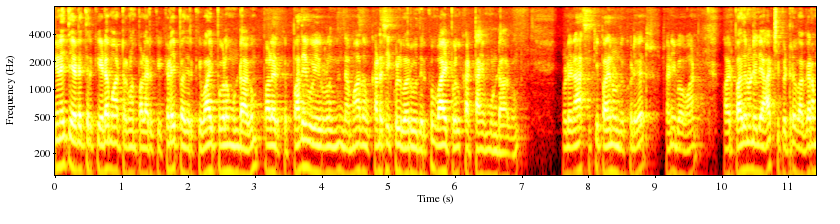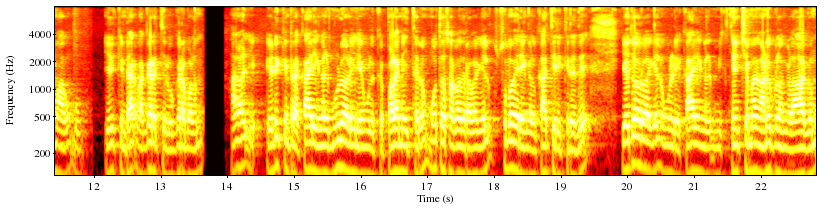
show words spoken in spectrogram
நினைத்த இடத்திற்கு இடமாற்றங்களும் பலருக்கு கிடைப்பதற்கு வாய்ப்புகளும் உண்டாகும். பலருக்கு பதவி உயர்வுகளும் இந்த மாதம் கடைசிக்குள் வருவதற்கு வாய்ப்புகள் கட்டாயம் உண்டாகும். என்னுடைய ராசிக்கு பதினொன்று கூடியவர் சனி பகவான். அவர் பதினொன்றிலே ஆட்சி பெற்று வக்கரமாகவும் இருக்கின்றார். வக்கரத்தில் உக்ரபலம். ஆனால் எடுக்கின்ற காரியங்கள் முழு அளவிலே உங்களுக்கு பலனை தரும். மூத்த சகோதர வகையில் சுபவரியங்கள் காத்திருக்கிறது. ஏதோ ஒரு வகையில் உங்களுடைய காரியங்கள் நிச்சயமாக அனுகூலங்கள் ஆகும்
